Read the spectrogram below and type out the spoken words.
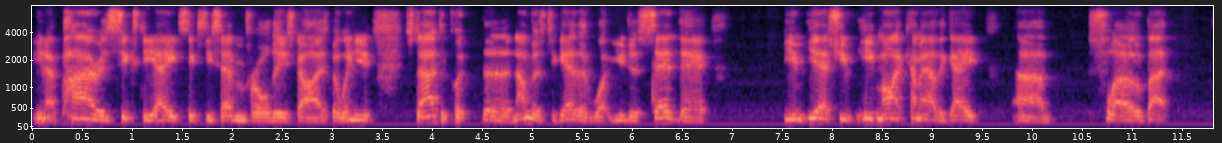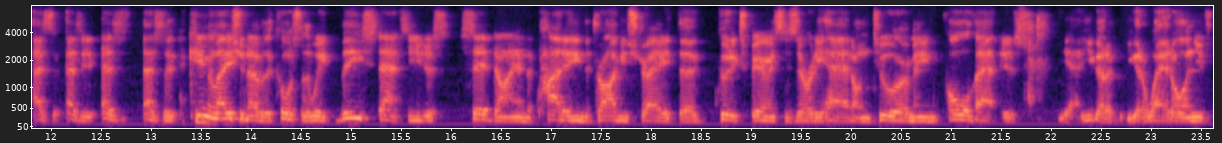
you know, par is 68, 67 for all these guys. But when you start to put the numbers together, what you just said there, you, yes, you, he might come out of the gate um, slow, but as as as as the accumulation over the course of the week, these stats you just said, Diane, the putting, the driving straight, the good experiences already had on tour. I mean, all that is yeah, you got to you got to weigh it all, and you've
